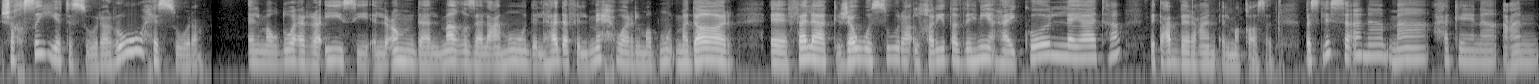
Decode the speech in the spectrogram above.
شخصية السورة روح السورة الموضوع الرئيسي العمدة المغزى العمود الهدف المحور المضمون مدار آه، فلك جو الصورة الخريطة الذهنية هاي كلياتها بتعبر عن المقاصد. بس لسه أنا ما حكينا عن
